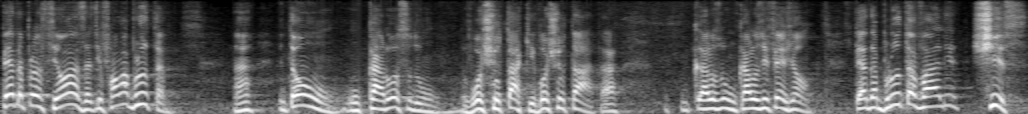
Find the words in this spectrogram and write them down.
Pedra preciosa de forma bruta. Né? Então, um caroço de um. Vou chutar aqui, vou chutar, tá? Um caroço, um caroço de feijão. Pedra bruta vale X.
